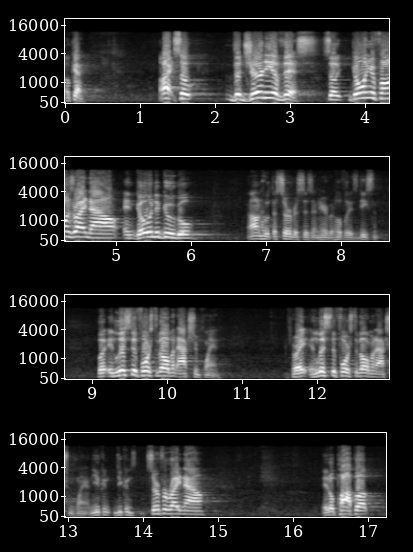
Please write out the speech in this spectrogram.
Okay. All right, so the journey of this. So go on your phones right now and go into Google. I don't know what the service is in here, but hopefully it's decent. But Enlisted Force Development Action Plan. Right? Enlisted Force Development Action Plan. You can, you can surf it right now. It'll pop up.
